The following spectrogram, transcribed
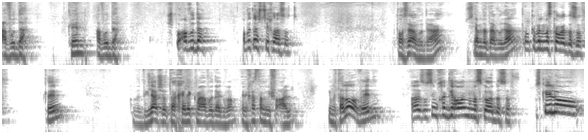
עבודה, כן? עבודה. יש פה עבודה, עבודה שצריך לעשות. אתה עושה עבודה, סיימת את העבודה, אתה מקבל משכורת בסוף, כן? אבל בגלל שאתה חלק מהעבודה כבר, אתה נכנסת למפעל, אם אתה לא עובד, אז עושים לך גירעון במשכורת בסוף. אז כאילו,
